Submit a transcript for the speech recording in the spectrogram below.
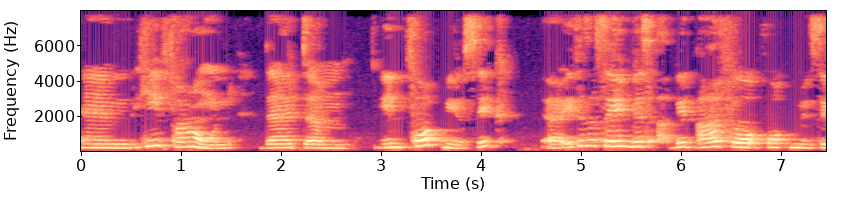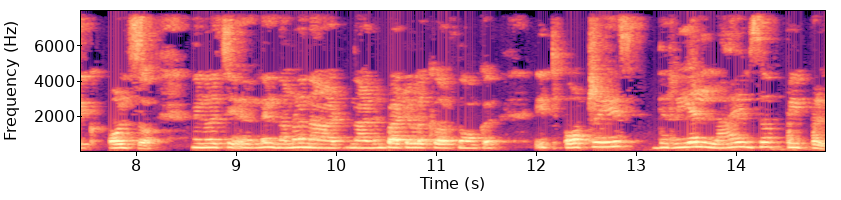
and he found that um, in folk music uh, it is the same with with our folk, folk music also നിങ്ങൾ നമ്മുടെ നാടൻ പാട്ടുകളൊക്കെ ഓർത്ത് നോക്ക് ഇറ്റ് പോർട്രേസ് the real lives of people,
